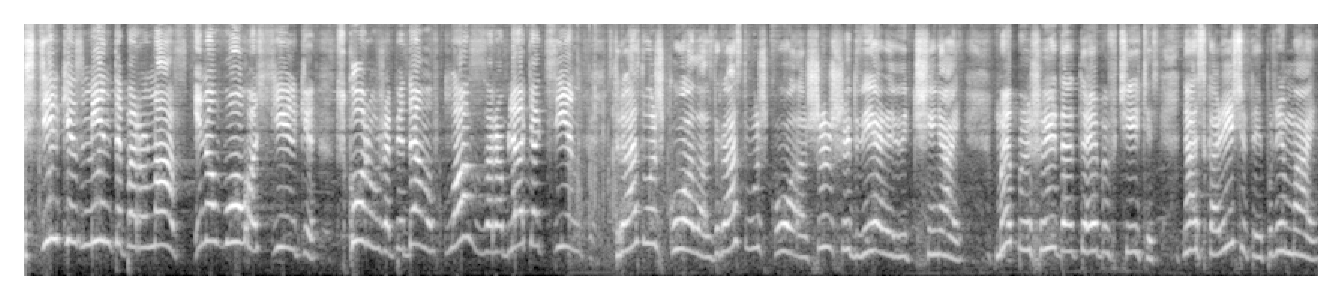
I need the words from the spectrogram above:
Стільки змін тепер у нас і нового стільки. Скоро вже підемо в клас заробляти оцінки. Здравствуй, школа, здравствуй, школа, ширші двері відчиняй. Ми прийшли до тебе вчитись, нас скоріше ти приймай.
